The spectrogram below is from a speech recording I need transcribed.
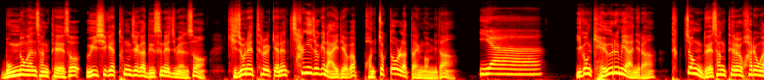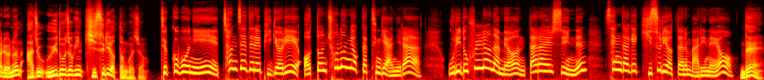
몽롱한 상태에서 의식의 통제가 느슨해지면서 기존의 틀을 깨는 창의적인 아이디어가 번쩍 떠올랐다는 겁니다. 이야, 이건 게으름이 아니라 특정 뇌 상태를 활용하려는 아주 의도적인 기술이었던 거죠. 듣고 보니 천재들의 비결이 어떤 초능력 같은 게 아니라 우리도 훈련하면 따라할 수 있는 생각의 기술이었다는 말이네요. 네,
